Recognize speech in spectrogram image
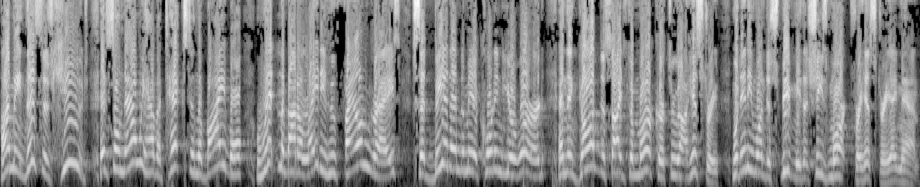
I mean, this is huge. And so now we have a text in the Bible written about a lady who found grace, said, Be it unto me according to your word, and then God decides to mark her throughout history. Would anyone dispute me that she's marked for history? Amen.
